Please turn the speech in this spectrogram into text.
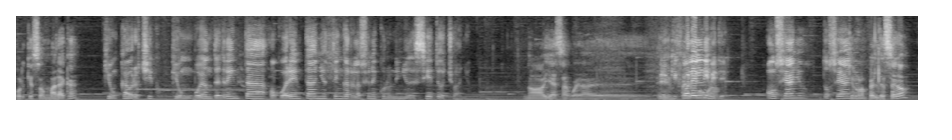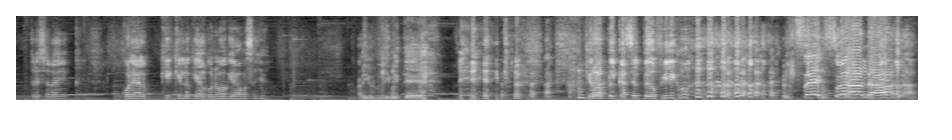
Porque son maracas. Que un cabro chico, que un weón de 30 o 40 años tenga relaciones con un niño de 7 o 8 años. No, ya esa weá. eh, Pero es que, ¿cuál es el límite? ¿11 años? ¿12 ¿Que años? rompe el deseo? 13 años? ¿Cuál es algo- qué, qué es lo que es algo nuevo que va más allá? Hay un límite. ¿Que rompe el cancel pedofílico? ¡El sexo! Ana!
